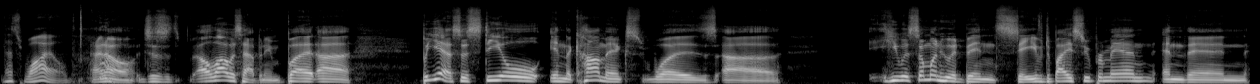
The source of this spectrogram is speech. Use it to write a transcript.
That's wild. I know, just a lot was happening, but uh, but yeah. So Steel in the comics was uh, he was someone who had been saved by Superman, and then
